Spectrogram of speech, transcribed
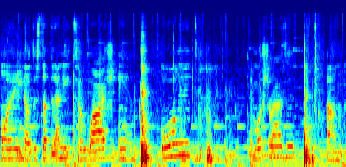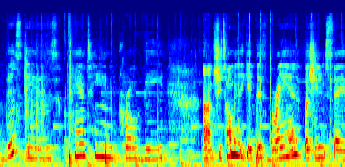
on, you know, the stuff that I need to wash and oil it and moisturize it. Um, this is Pantene Pro V. Um, she told me to get this brand, but she didn't say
